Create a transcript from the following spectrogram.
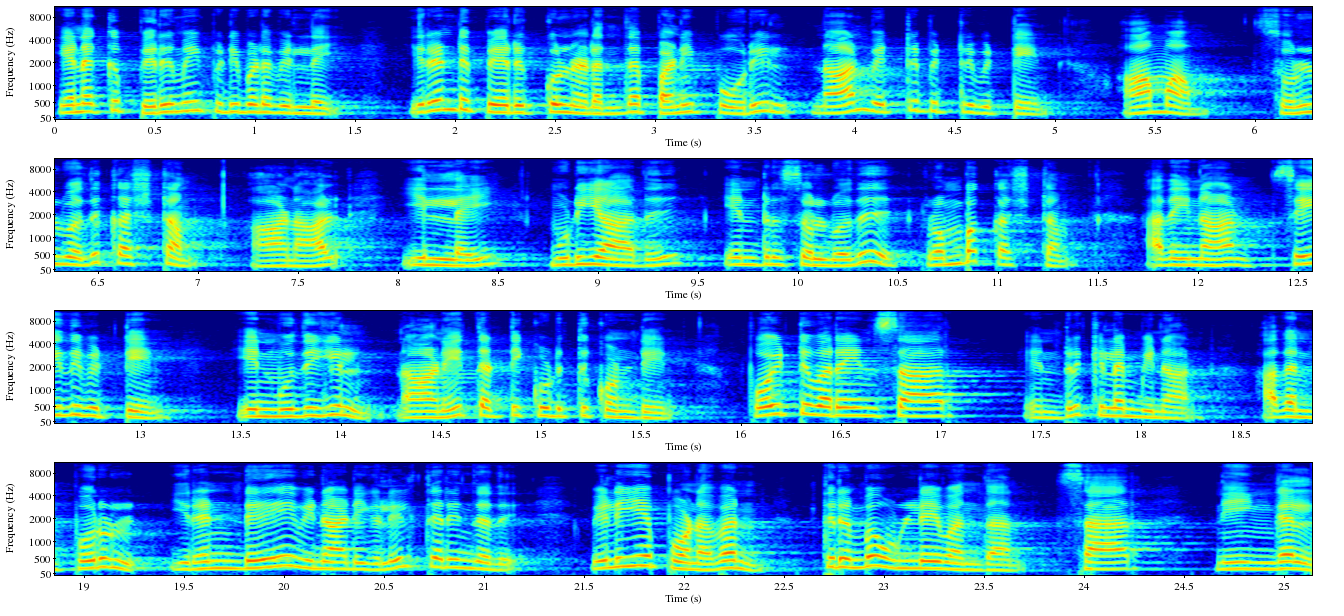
எனக்கு பெருமை பிடிபடவில்லை. இரண்டு பேருக்குள் நடந்த பனிப்போரில் நான் வெற்றி பெற்று விட்டேன். ஆமாம் சொல்வது கஷ்டம். ஆனால் இல்லை முடியாது என்று சொல்வது ரொம்ப கஷ்டம். அதை நான் செய்துவிட்டேன். என் முதுகில் நானே தட்டி கொடுத்து கொண்டேன். போயிட்டு வரேன் சார் என்று கிளம்பினான். அதன் பொருள் இரண்டே வினாடிகளில் தெரிந்தது. வெளியே போனவன் திரும்ப உள்ளே வந்தான். சார் நீங்கள்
